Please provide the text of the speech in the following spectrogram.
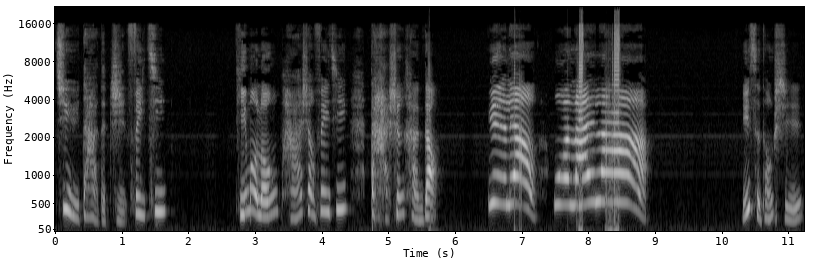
巨大的纸飞机。提莫龙爬上飞机，大声喊道：“月亮，我来啦！”与此同时，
